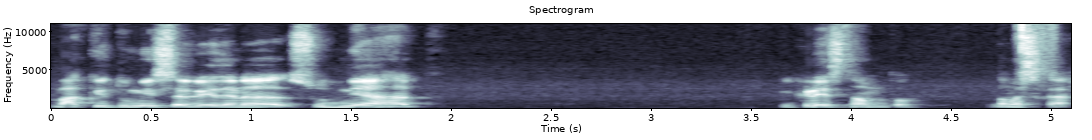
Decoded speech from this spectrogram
बाकी तुम्ही सगळेजण सुज्ञ आहात. इकडेच थांबतो. नमस्कार.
